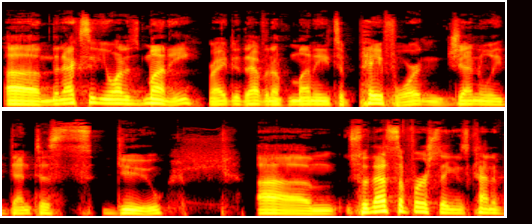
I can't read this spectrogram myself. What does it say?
Um, the next thing you want is money, right? Do they have enough money to pay for it? And generally dentists do. Um, so that's the first thing is kind of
